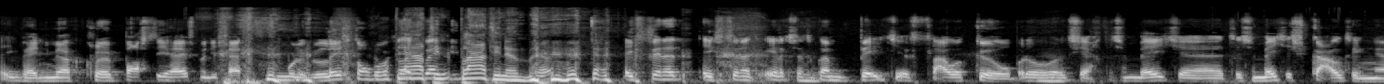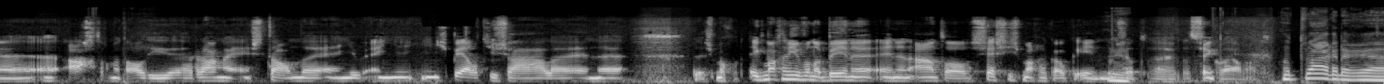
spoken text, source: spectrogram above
ik weet niet welke kleur pas die heeft, maar die geeft moeilijk licht ongeveer. Platin, platinum. Ja. ik, vind het, ik vind het eerlijk gezegd ook een beetje flauwekul. Bedoel, wat ik zeg, het is een beetje, het is een beetje scouting-achtig met al die rangen en standen en je, en je, je speltjes halen. En, dus, maar goed, ik mag in ieder geval naar binnen en een aantal sessies mag ik ook in. Dus ja. dat, dat vind ik wel heel wat. Want het waren er uh,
